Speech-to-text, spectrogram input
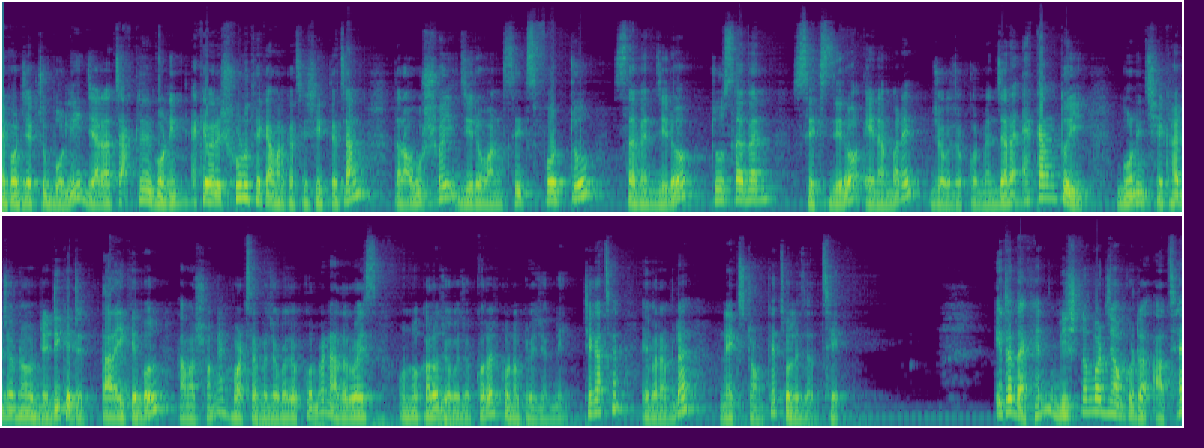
এরপর যে একটু বলি, যারা চাকরির গণিত একেবারে শুরু থেকে আমার কাছে শিখতে চান, তারা অবশ্যই zero one six four two seven zero two seven six zero এই নাম্বারে যোগাযোগ করবেন। যারা একান্তই গণিত শেখার জন্য ডেডিকেটেড তারাই কেবল আমার সঙ্গে হোয়াটসঅ্যাপে যোগাযোগ করবেন আদারওয়াইজ অন্য কারও যোগাযোগ করার কোনো প্রয়োজন নেই। ঠিক আছে? এবার আমরা নেক্সট অঙ্কে চলে যাচ্ছি। এটা দেখেন, বিশ নম্বর যে অঙ্কটা আছে,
